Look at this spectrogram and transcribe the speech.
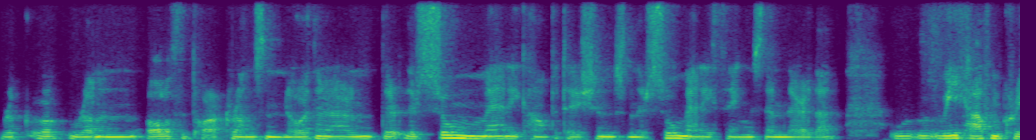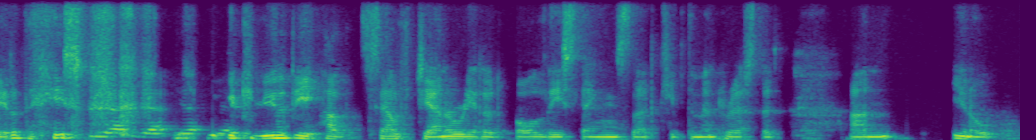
rec- uh, running all of the park runs in Northern Ireland. There, there's so many competitions and there's so many things in there that we haven't created these. Yeah, yeah, yeah. the community have self-generated all these things that keep them interested, and you know,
